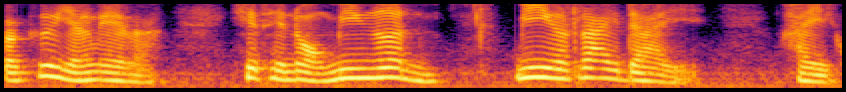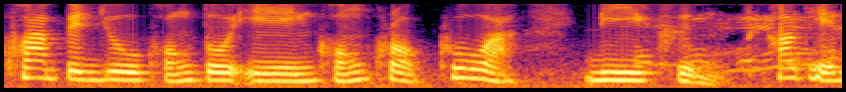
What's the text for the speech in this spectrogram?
ก็คืออย่างนี้ล่ะเฮ็ดให้น้องมีเงิน มีรายได้ ให้ความเป็นอยู่ของตัวเองของครอบครัวดีขึ้นเข้าเห็น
